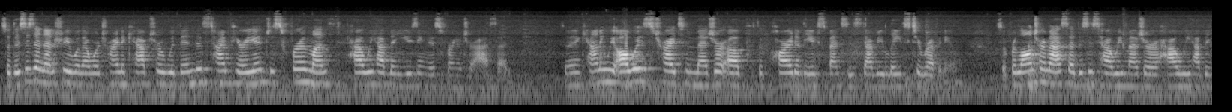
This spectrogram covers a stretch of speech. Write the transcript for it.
So this is an entry that we're trying to capture within this time period, just for a month, how we have been using this furniture asset. So in accounting, we always try to measure up the part of the expenses that relates to revenue. So for long-term asset, this is how we measure how we have been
